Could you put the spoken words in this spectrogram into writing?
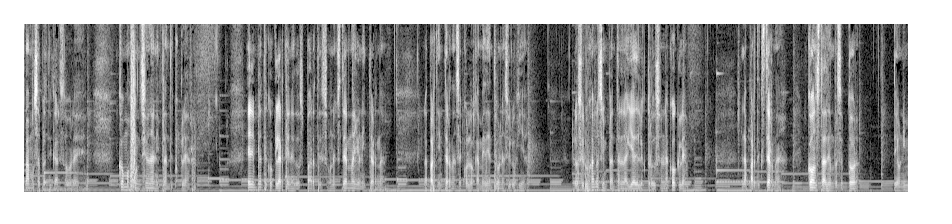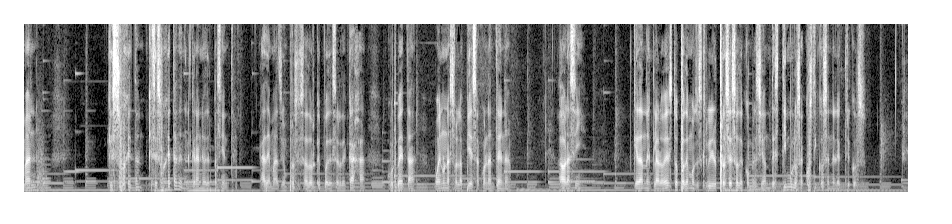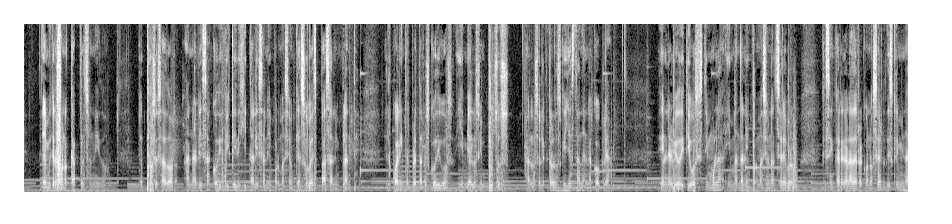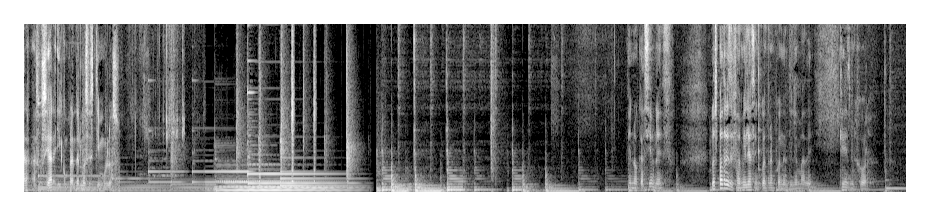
Vamos a platicar sobre cómo funciona el implante coclear. El implante coclear tiene dos partes, una externa y una interna. La parte interna se coloca mediante una cirugía. Los cirujanos implantan la guía de electrodos en la cóclea. La parte externa consta de un receptor de un imán que, que se sujetan en el cráneo del paciente, además de un procesador que puede ser de caja, curveta o en una sola pieza con la antena. Ahora sí, quedando en claro esto, podemos describir el proceso de conversión de estímulos acústicos en eléctricos. El micrófono capta el sonido. El procesador analiza, codifica y digitaliza la información que a su vez pasa al implante, el cual interpreta los códigos y envía los impulsos a los electrodos que ya están en la cóclea. El nervio auditivo se estimula y manda la información al cerebro, que se encargará de reconocer, discriminar, asociar y comprender los estímulos. Ocasiones, los padres de familia se encuentran con el dilema de ¿qué es mejor?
